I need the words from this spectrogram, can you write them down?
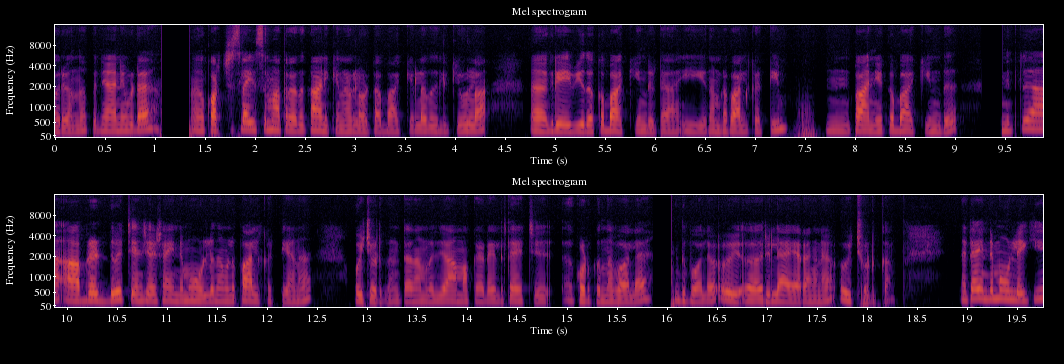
ഓരോന്ന്. ഇപ്പം ഞാനിവിടെ കുറച്ച് സ്ലൈസ് മാത്രമേ അത് കാണിക്കണുള്ളൂ കേട്ടോ. ബാക്കിയുള്ളതിലേക്കുള്ള ഗ്രേവി ഇതൊക്കെ ബാക്കിയുണ്ട് കേട്ടോ ഈ നമ്മുടെ പാൽക്കട്ടിയും പാനിയൊക്കെ ബാക്കിയുണ്ട്. എന്നിട്ട് ആ- ആ ബ്രെഡ് വെച്ചതിന് ശേഷം അതിന്റെ മുകളിൽ നമ്മൾ പാൽക്കട്ടിയാണ് ഒഴിച്ചു കൊടുക്കുന്നത് കേട്ടോ നമ്മൾ ജാമൊക്കെ ഇടയിൽ തേച്ച് കൊടുക്കുന്ന പോലെ ഇതുപോലെ ഒരു ലെയർ അങ്ങനെ ഒഴിച്ചു കൊടുക്കാം. എന്നിട്ട് അതിന്റെ മുകളിലേക്ക്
